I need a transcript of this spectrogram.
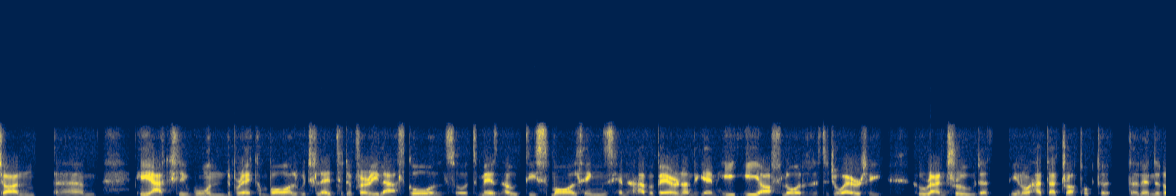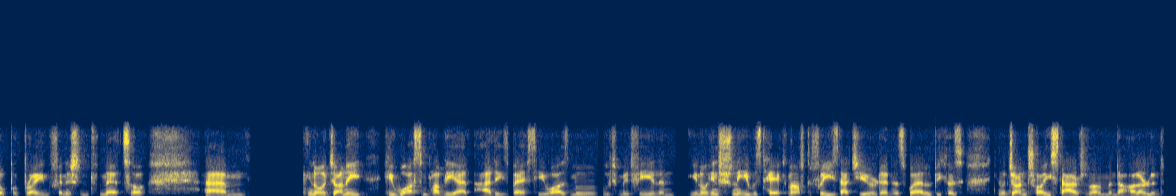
John, um, he actually won the breaking ball, which led to the very last goal. So it's amazing how these small things can have a bearing on the game. He he offloaded it to Joe Joerty, who ran through that, you know, had that drop up that, that ended up with Brian finishing to net. So, um, you know, Johnny, he wasn't probably at, at his best. He was moved to midfield, and you know, interestingly, he was taken off the freeze that year then as well because you know John Troy started on him in that All Ireland.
